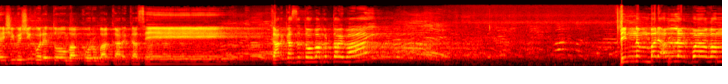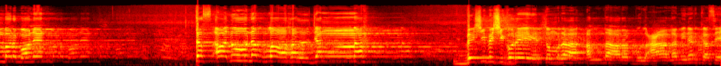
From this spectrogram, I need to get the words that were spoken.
বেশি বেশি করে তওবা করবা কার কাছে? কার কাছে তওবা করতে হবে ভাই? তিন নম্বরে আল্লাহর পয়গম্বর বলেন বেশি বেশি করে তোমরা আল্লাহ রাব্বুল আলামিনের কাছে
